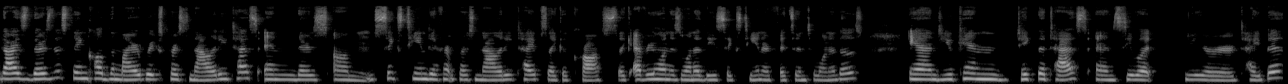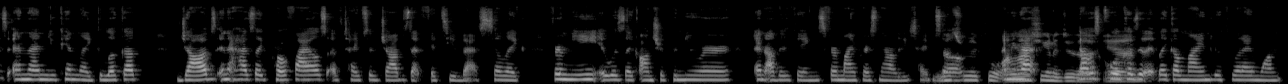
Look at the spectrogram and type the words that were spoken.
guys there's this thing called the myers-briggs personality test and there's um 16 different personality types like across like everyone is one of these 16 or fits into one of those and you can take the test and see what your type is and then you can like look up jobs and it has like profiles of types of jobs that fits you best so like for me it was like entrepreneur and other things for my personality type so that's really cool I mean, i'm that- actually gonna do that that was cool yeah. because it like aligned with what I want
